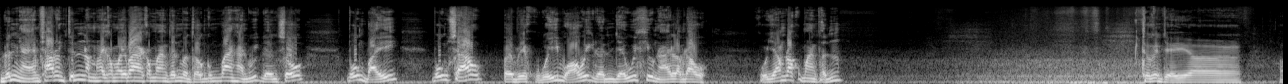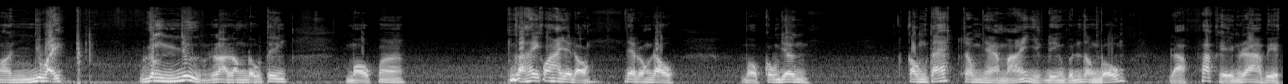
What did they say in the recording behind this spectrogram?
Đến ngày 26 tháng 9 năm 2023 công an tỉnh Bình Thuận cũng ban hành quyết định số 4746 về việc hủy bỏ quyết định giải quyết khiếu nại lần đầu của giám đốc công an tỉnh. Thưa các anh chị uh, uh, như vậy gần như là lần đầu tiên một uh, chúng ta thấy có hai giai đoạn giai đoạn đầu, một công dân công tác trong nhà máy nhiệt điện Vĩnh Tân 4 đã phát hiện ra việc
